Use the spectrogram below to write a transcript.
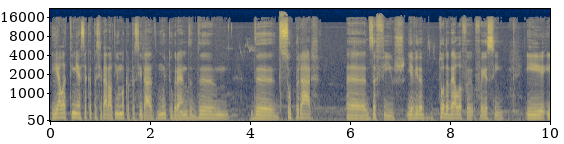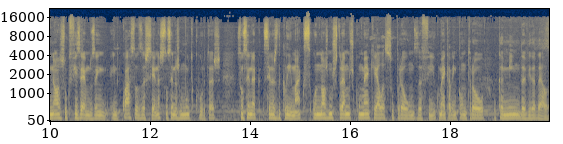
e ela tinha essa capacidade, ela tinha uma capacidade muito grande de, de, de superar desafios e a vida toda dela foi, foi assim. E, e, nós o que fizemos em, em, quase todas as cenas, são cenas muito curtas, são cena, cenas de clímax, onde nós mostramos como é que ela superou um desafio, como é que ela encontrou o caminho da vida dela.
